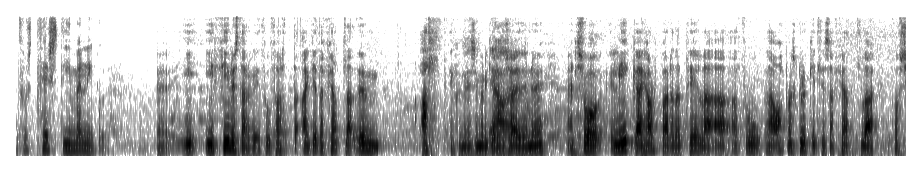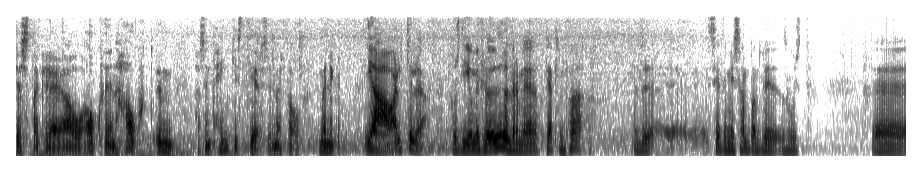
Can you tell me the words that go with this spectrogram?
þú veist, þyrst í menningu. Í, í þínu starfi, þú þarft að geta fjallað um allt einhvern veginn sem er að gera á sæðinu, en svo líka hjálpar þetta til að, að þú, það opnast gluggi til þess að fjalla þá sérstaklega og ákveðin hátt um það sem tengist þér, sem er þá menningar. Já, algjörlega, þú veist, ég er miklu auðveldra með að fjalla um það, uh, setja mig í samband við, þú veist, uh,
